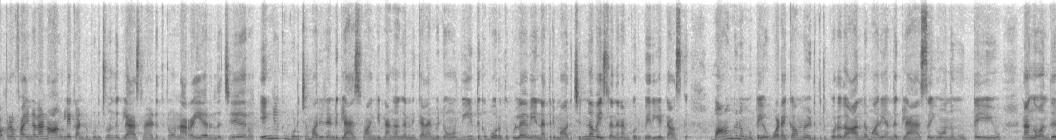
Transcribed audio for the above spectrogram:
அப்புறம் ஃபைனலாக நாங்களே கண்டுபிடிச்சி வந்து கிளாஸ்லாம் எடுத்துட்டோம். நிறைய இருந்துச்சு. எங்களுக்கும் பிடிச்ச மாதிரி ரெண்டு கிளாஸ் வாங்கிட்டு நாங்கள் அங்கேருந்து கிளம்பிட்டோம். வீட்டுக்கு போகிறதுக்குள்ளே என்ன தெரியுமா? ஒரு சின்ன வயசுலேருந்து நமக்கு ஒரு பெரிய டாஸ்க் வாங்கின முட்டையை உடைக்காமல் எடுத்துகிட்டு போகிறது அந்த மாதிரி அந்த கிளாஸையும் அந்த முட்டையையும் நாங்கள் வந்து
